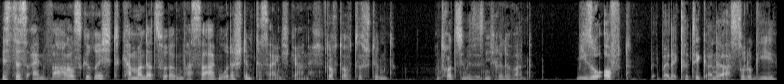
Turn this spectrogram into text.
Ist das ein wahres Gerücht? Kann man dazu irgendwas sagen oder stimmt das eigentlich gar nicht? Doch, doch, das stimmt. Und trotzdem ist es nicht relevant. Wie so oft bei der Kritik an der Astrologie,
